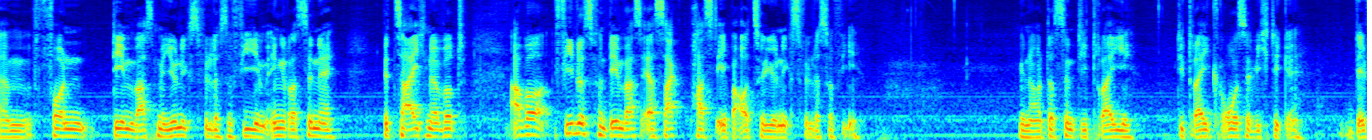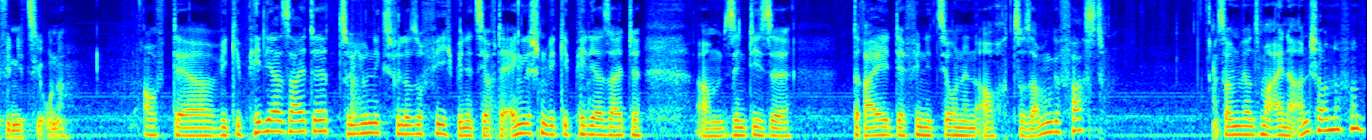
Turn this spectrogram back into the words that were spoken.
ähm, von dem, was mir Unix-Philosophie im engeren Sinne bezeichnen wird. Aber vieles von dem, was er sagt, passt eben auch zur Unix-Philosophie. Genau, das sind die drei, die drei große wichtige Definitionen. Auf der Wikipedia-Seite zur Unix-Philosophie, ich bin jetzt hier auf der englischen Wikipedia-Seite, ähm, sind diese drei Definitionen auch zusammengefasst. Sollen wir uns mal eine anschauen davon?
